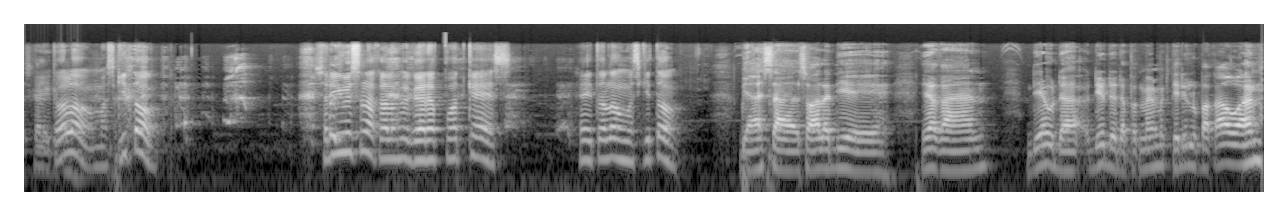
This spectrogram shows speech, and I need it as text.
Hei, tolong Mas Gitong. Serius lah kalau ngegarap podcast. Hei, tolong Mas Gitong. biasa soalnya dia ya kan dia udah dia udah dapat memek jadi lupa kawan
